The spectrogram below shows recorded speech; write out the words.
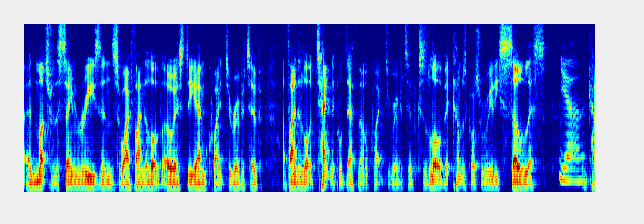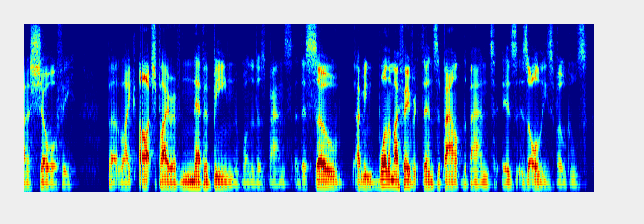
and much for the same reasons why I find a lot of OSDM quite derivative. I find a lot of technical death metal quite derivative because a lot of it comes across really soulless Yeah. and kind of show offy. But like Archspire have never been one of those bands. They're so. I mean, one of my favorite things about the band is is Ollie's vocals.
